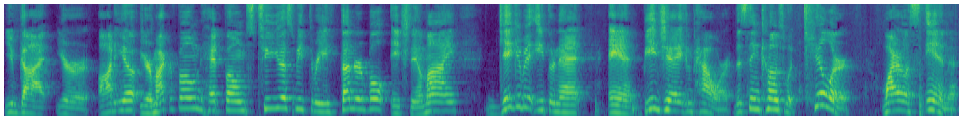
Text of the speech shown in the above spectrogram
you've got your audio, your microphone, headphones, two USB 3, Thunderbolt, HDMI, gigabit ethernet, and VGA and power. This thing comes with killer wireless-N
